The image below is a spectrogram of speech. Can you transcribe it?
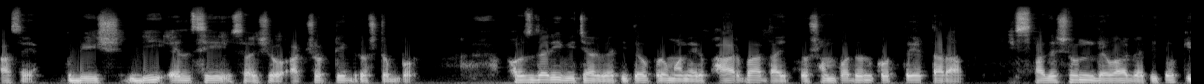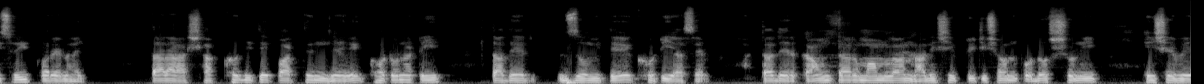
আছে। বিশ বিএলসি ছয়শো আটষট্টি দ্রষ্টব্য। ফৌজদারি বিচার ব্যতীত প্রমাণের ভার বা দায়িত্ব সম্পাদন করতে তারা সাজেশন দেওয়া ব্যতীত কিছুই করে নাই। তারা সাক্ষ্য দিতে পারতেন যে ঘটনাটি তাদের জমিতে ঘটিয়াছে তাদের কাউন্টার মামলা, নালিশি পিটিশন, প্রদর্শনী হিসেবে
